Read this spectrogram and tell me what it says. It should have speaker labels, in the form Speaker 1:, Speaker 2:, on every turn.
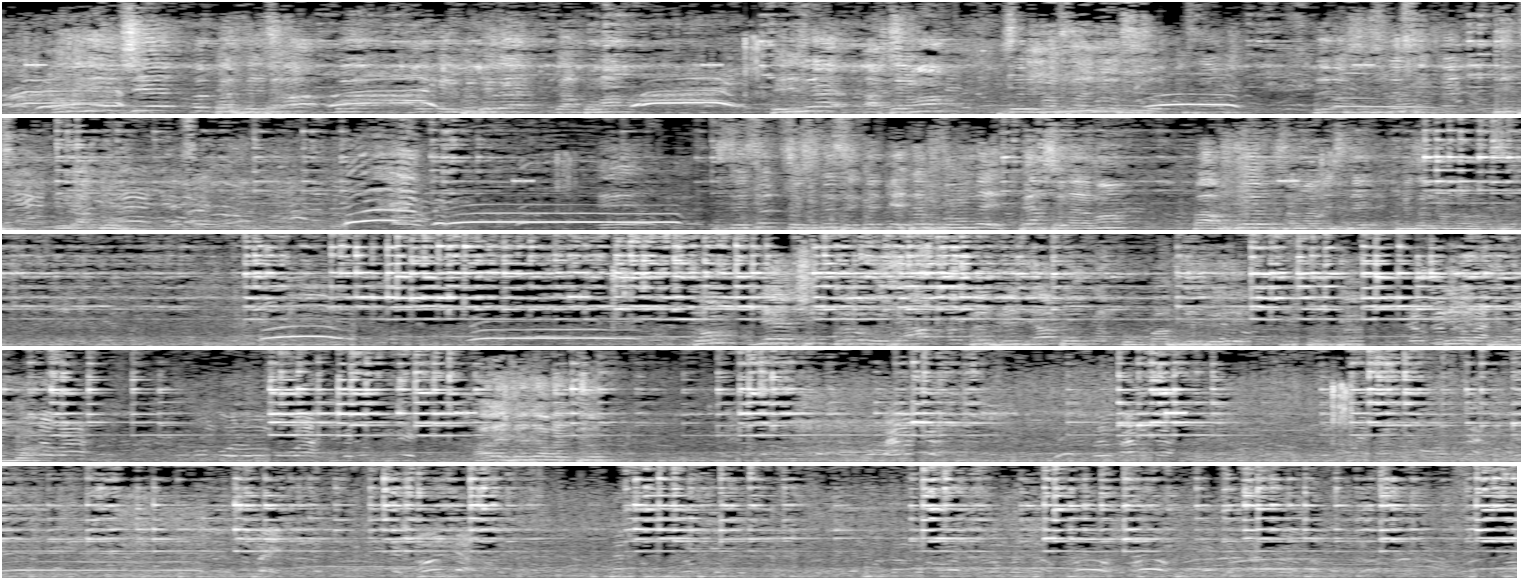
Speaker 1: ɔyɛkyɛ bɛfɛkyɛ bɛ ekpekpe gakoma je disais actuellement c'est le passage de la société secrète dite Ngapo et c'est cette société secrète qui a été fondée personnellement par feu sa majesté président Nando Donc, hier, Dieu prend aussi à président et à bon capot, pas président, il est pour moi. Allez, j'ai dit à votre tour.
